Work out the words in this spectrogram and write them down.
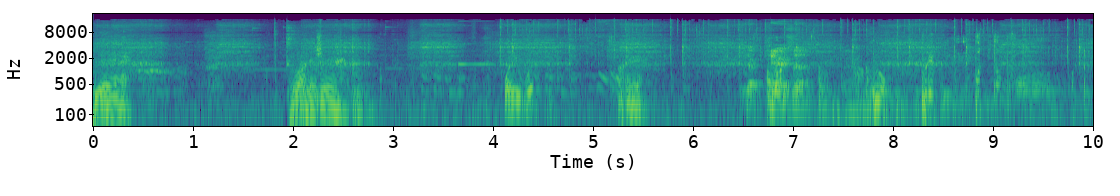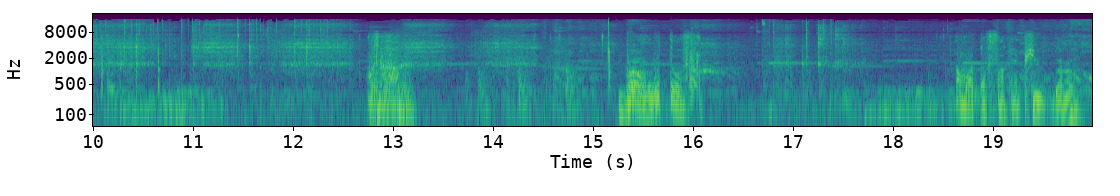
Yeah. Rocking chair. Wait, what? Okay. Care, sir. Bro, put. What the fuck? Bro, what the f- I'm about to fucking puke, bro.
